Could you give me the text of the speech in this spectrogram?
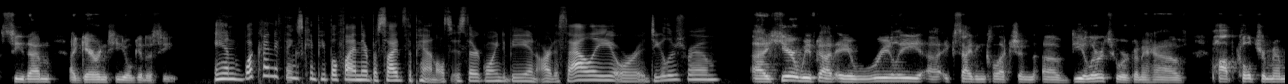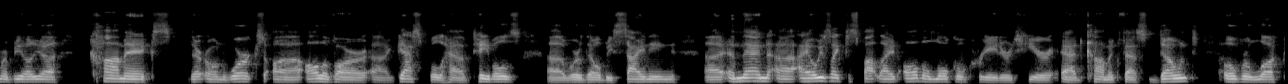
see them. I guarantee you'll get a seat and what kind of things can people find there besides the panels? Is there going to be an artist alley or a dealer's room? Uh, here we've got a really uh, exciting collection of dealers who are going to have pop culture memorabilia, comics, their own works. Uh, all of our uh, guests will have tables uh, where they'll be signing. Uh, and then uh, I always like to spotlight all the local creators here at Comic Fest. Don't overlook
